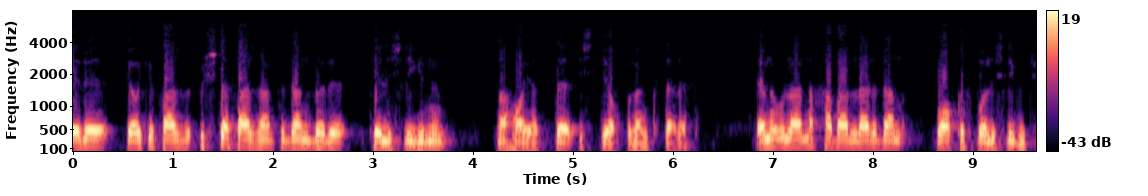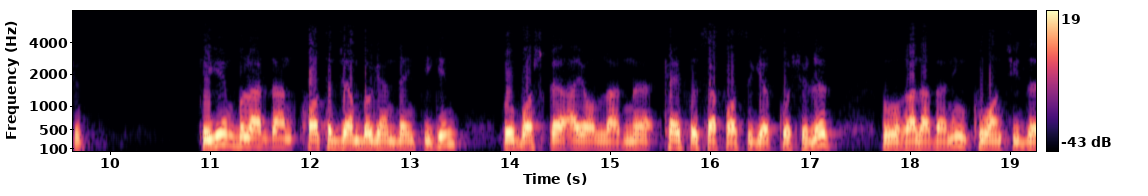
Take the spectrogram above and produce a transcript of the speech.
Eri yoki uchta farzandidan biri kelishligini nihoyatda ishtiyoq bilan kutar edi. Ya'ni ularni xabarlaridan voqif bo'lishlik uchun. Keyin bulardan xotirjam bo'lgandan keyin bu boshqa ayollarni kayfu safosiga qo'shilib bu g'alabaning quvonchida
